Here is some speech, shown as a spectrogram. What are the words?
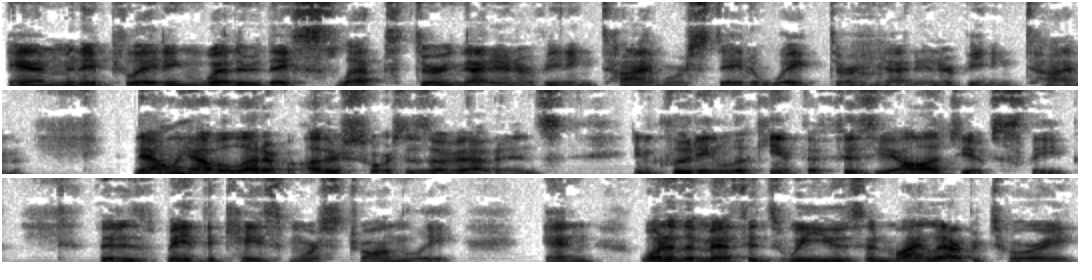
and manipulating whether they slept during that intervening time or stayed awake during that intervening time. Now we have a lot of other sources of evidence, including looking at the physiology of sleep, that has made the case more strongly. And one of the methods we use in my laboratory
